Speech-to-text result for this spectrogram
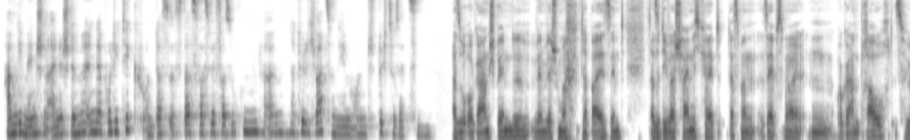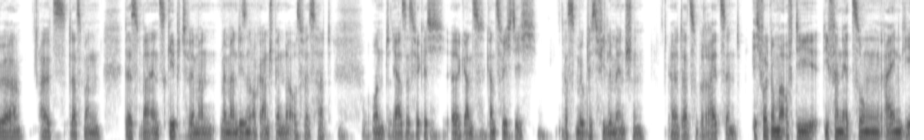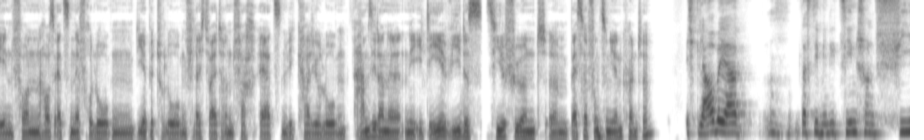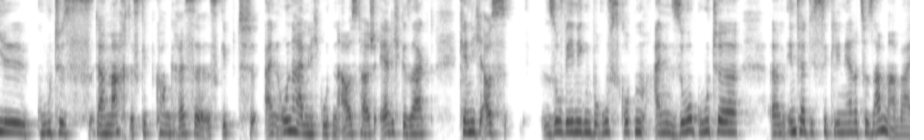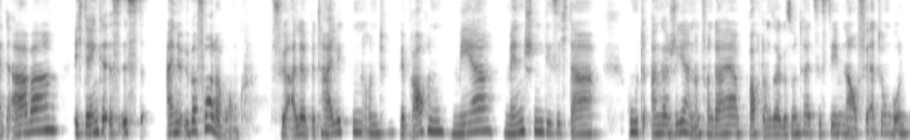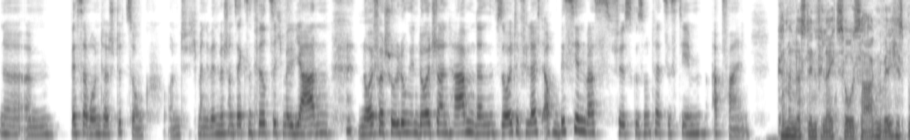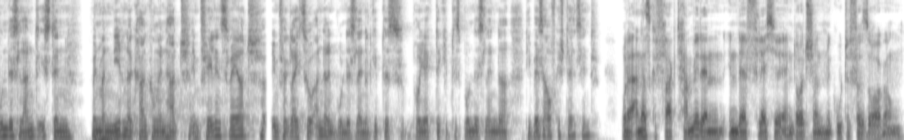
haben die Menschen eine Stimme in der Politik. Und das ist das, was wir versuchen ähm, natürlich wahrzunehmen und durchzusetzen. Also Organspende, wenn wir schon mal dabei sind. Also die Wahrscheinlichkeit, dass man selbst mal ein Organ braucht, ist höher, als dass man das mal eins gibt, wenn man, wenn man diesen Organspendeausweis hat. Und ja, es ist wirklich äh, ganz, ganz wichtig, dass möglichst viele Menschen äh, dazu bereit sind. Ich wollte nochmal auf die, die Vernetzung eingehen von Hausärzten, Nephrologen, Diabetologen, vielleicht weiteren Fachärzten wie Kardiologen. Haben Sie da eine, eine Idee, wie das zielführend ähm, besser funktionieren könnte? Ich glaube ja, dass die Medizin schon viel Gutes da macht. Es gibt Kongresse, es gibt einen unheimlich guten Austausch. Ehrlich gesagt kenne ich aus so wenigen Berufsgruppen eine so gute ähm, interdisziplinäre Zusammenarbeit. Aber ich denke, es ist eine Überforderung für alle Beteiligten und wir brauchen mehr Menschen, die sich da gut engagieren. Und von daher braucht unser Gesundheitssystem eine Aufwertung und eine ähm, bessere Unterstützung. Und ich meine, wenn wir schon 46 Milliarden Neuverschuldung in Deutschland haben, dann sollte vielleicht auch ein bisschen was fürs Gesundheitssystem abfallen. Kann man das denn vielleicht so sagen? Welches Bundesland ist denn, wenn man Nierenerkrankungen hat, empfehlenswert im Vergleich zu anderen Bundesländern? Gibt es Projekte, gibt es Bundesländer, die besser aufgestellt sind? Oder anders gefragt, haben wir denn in der Fläche in Deutschland eine gute Versorgung?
